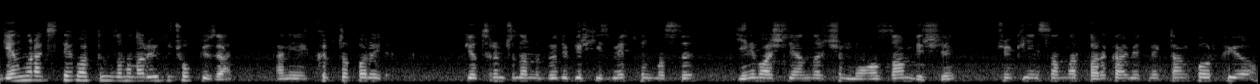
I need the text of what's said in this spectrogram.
Genel olarak siteye baktığımız zaman arayüzü çok güzel. Hani kripto para yatırımcılarına böyle bir hizmet sunması yeni başlayanlar için muazzam bir şey. Çünkü insanlar para kaybetmekten korkuyor.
